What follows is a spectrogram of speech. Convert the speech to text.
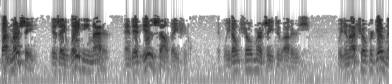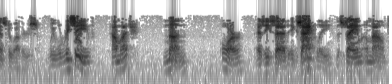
But mercy is a weighty matter and it is salvational. If we don't show mercy to others, we do not show forgiveness to others, we will receive how much? None, or, as he said, exactly the same amount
